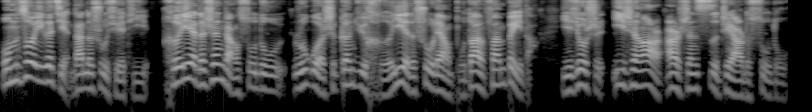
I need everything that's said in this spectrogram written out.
我们做一个简单的数学题：荷叶的生长速度如果是根据荷叶的数量不断翻倍的，也就是一升二、二升四这样的速度，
